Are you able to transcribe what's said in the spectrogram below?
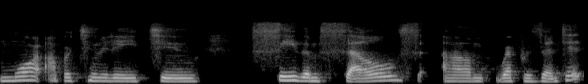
more opportunity to see themselves um, represented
